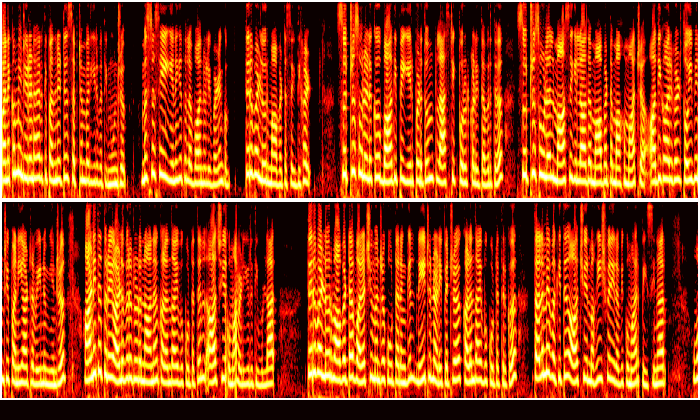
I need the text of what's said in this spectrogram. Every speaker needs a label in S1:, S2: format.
S1: வணக்கம் இன்று இரண்டாயிரத்தி பதினெட்டு செப்டம்பர் இருபத்தி மூன்று மிஸ்டர் சி இணையதள வானொலி வழங்கும் திருவள்ளூர் மாவட்ட செய்திகள் சுற்றுச்சூழலுக்கு பாதிப்பை ஏற்படுத்தும் பிளாஸ்டிக் பொருட்களை தவிர்த்து சுற்றுச்சூழல் மாசு இல்லாத மாவட்டமாக மாற்ற அதிகாரிகள் தொய்வின்றி பணியாற்ற வேண்டும் என்று அனைத்து துறை அலுவலர்களுடனான கலந்தாய்வு கூட்டத்தில் ஆட்சியர்குமார் வலியுறுத்தியுள்ளார் திருவள்ளூர் மாவட்ட வளர்ச்சி மன்ற கூட்டரங்கில் நேற்று நடைபெற்ற கலந்தாய்வு கூட்டத்திற்கு தலைமை வகித்து ஆட்சியர் மகேஸ்வரி ரவிக்குமார் பேசினாா்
